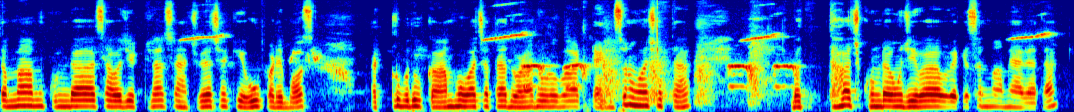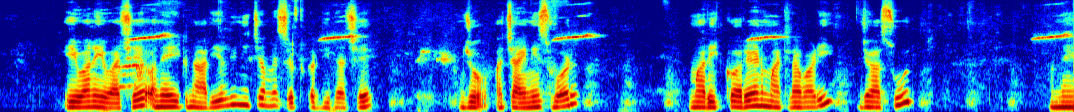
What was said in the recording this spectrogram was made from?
તમામ કુંડા સાવજ એટલા સાચવ્યા છે કે એવું પડે બોસ આટલું બધું કામ હોવા છતાં દોડા દોડવા ટેન્શન હોવા છતાં, બધા જ કુંડા હું જેવા વેકેશનમાં અમે આવ્યા હતા, એવા ને એવા છે. અને એક નારિયેળની નીચે અમે શિફ્ટ કરી દીધા છે. જો, આ ચાઇનીઝ વડ મારી કરેણ માટલાવાળી જાસૂદ અને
